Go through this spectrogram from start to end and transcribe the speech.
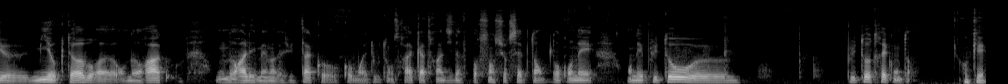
euh, mi-octobre, on aura les mêmes résultats qu'au mois d'août. On sera à 99% sur septembre. Donc on est plutôt très content. Ok.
